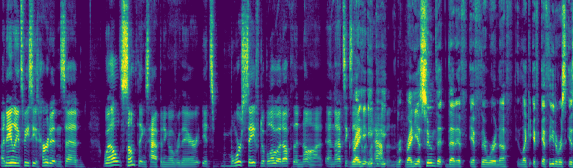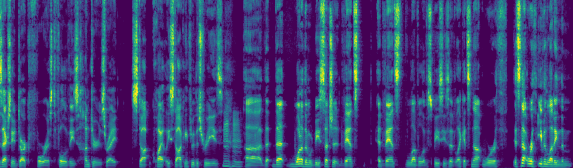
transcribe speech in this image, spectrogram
an alien species heard it and said well something's happening over there it's more safe to blow it up than not and that's exactly right. what he, he- happened right. He assumed that that if if there were enough, like if if the universe is actually a dark forest full of these hunters, right, stalk quietly stalking through the trees, Mm-hmm. uh, that that one of them would be such an advanced advanced level of species that like it's not worth it's not worth even letting them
